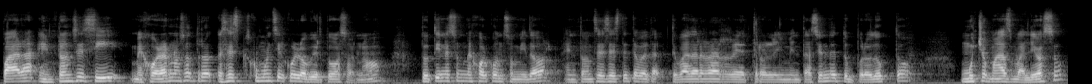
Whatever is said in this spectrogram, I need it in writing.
para entonces sí mejorar nosotros. Es como un círculo virtuoso, ¿no? Tú tienes un mejor consumidor, entonces este te va, a dar- te va a dar la retroalimentación de tu producto mucho más valioso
